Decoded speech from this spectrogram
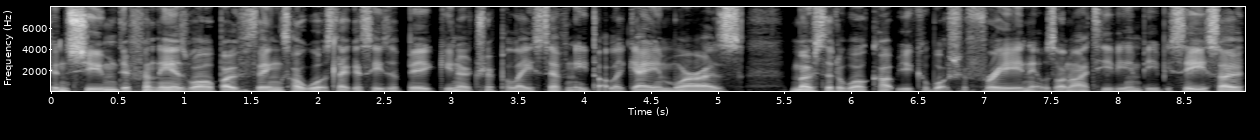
consumed differently as well. Both things. Hogwarts Legacy is a big, you know, AAA seventy dollar game, whereas most of the World Cup you could watch for free, and it was on ITV and BBC. So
